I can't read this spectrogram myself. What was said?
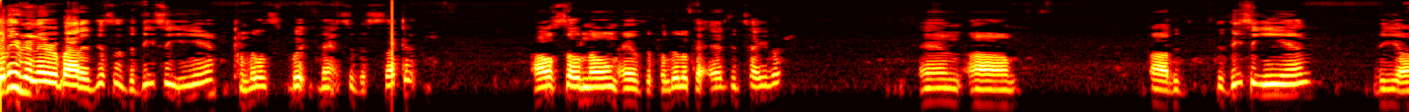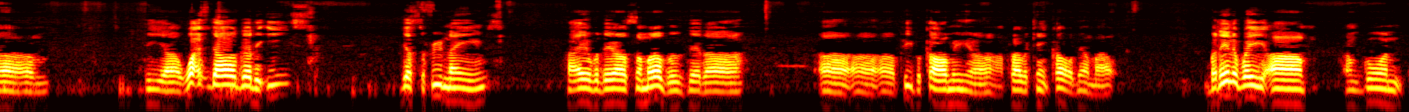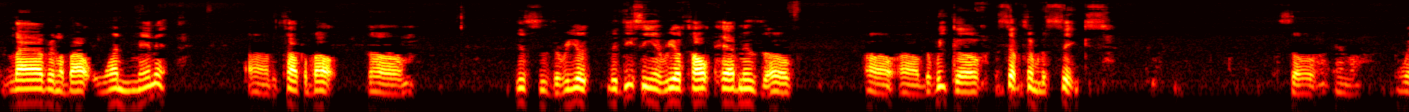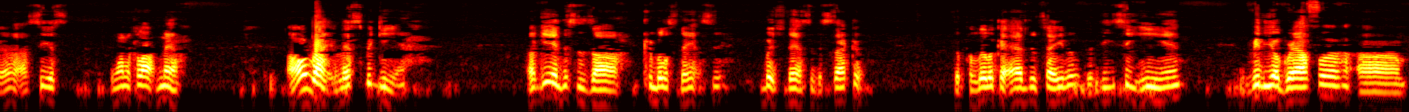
Good evening, everybody. This is the DCN, Curmilus Butch Dancy II, also known as the political agitator, and um, uh, the, the DCN, the um, the uh, watchdog of the East. Just a few names. However, there are some others that uh, uh, uh, uh, people call me. I probably can't call them out. But anyway, um, I'm going live in about one minute uh, to talk about um, this is the real the DCN Real Talk happenings of uh, uh, the week of September the sixth. So, you know, well, I see it's one o'clock now. All right, let's begin. Again, this is uh, Curmilus Dancy, Butch Dancy the second, the political agitator, the DCN, videographer, um,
